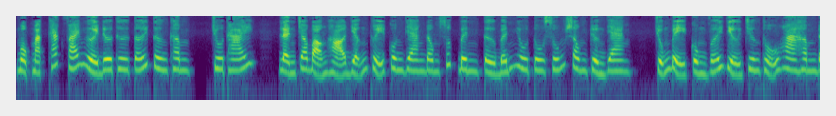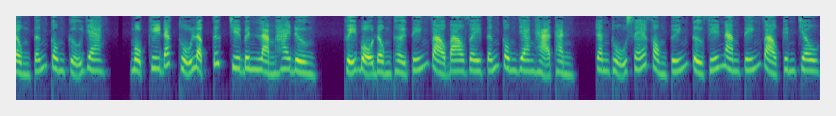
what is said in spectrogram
một mặt khác phái người đưa thư tới Tương Khâm, Chu Thái, lệnh cho bọn họ dẫn thủy quân Giang Đông xuất binh từ Bến Nhu Tu xuống sông Trường Giang, chuẩn bị cùng với dự chương thủ Hoa Hâm đồng tấn công Cửu Giang. Một khi đắc thủ lập tức chia binh làm hai đường, thủy bộ đồng thời tiến vào bao vây tấn công Giang Hạ Thành, tranh thủ xé phòng tuyến từ phía nam tiến vào Kinh Châu,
